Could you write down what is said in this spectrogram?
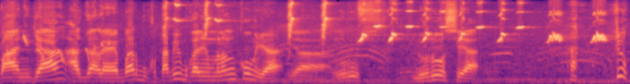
Panjang, agak lebar, buka, tapi bukan yang melengkung ya. Ya, lurus. Lurus ya. Duh,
